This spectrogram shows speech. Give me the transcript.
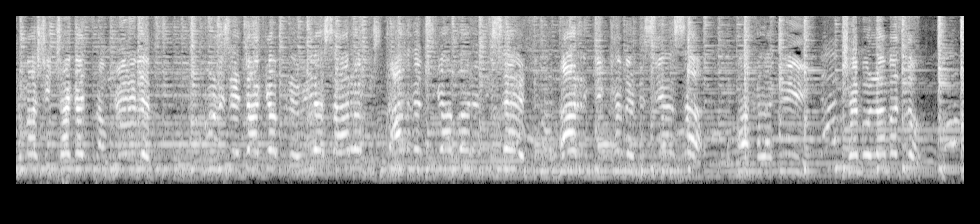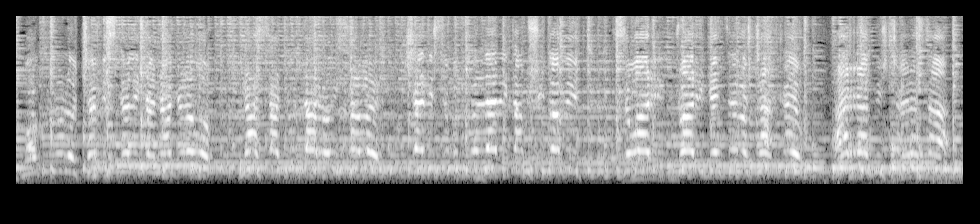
თმაში ჩაგაწნავ გვირილებს. გულიზე დაგაბნე ვიას არობის ტალღებს გაბარებისე არ გიქებები ზიანსა ახლა კი ჩემო ლამაზო მოგწულო ჩემი ხელი და ნაგროვო ნასათულა რო ისავე შენი სიმწველარი დამშვიდობი ზვარი ჯვარი გეწერო ჩახევ არაბის ჭერასა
